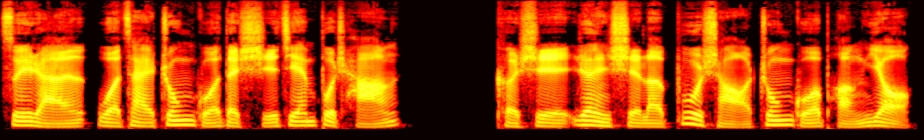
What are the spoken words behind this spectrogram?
虽然我在中国的时间不长，可是认识了不少中国朋友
